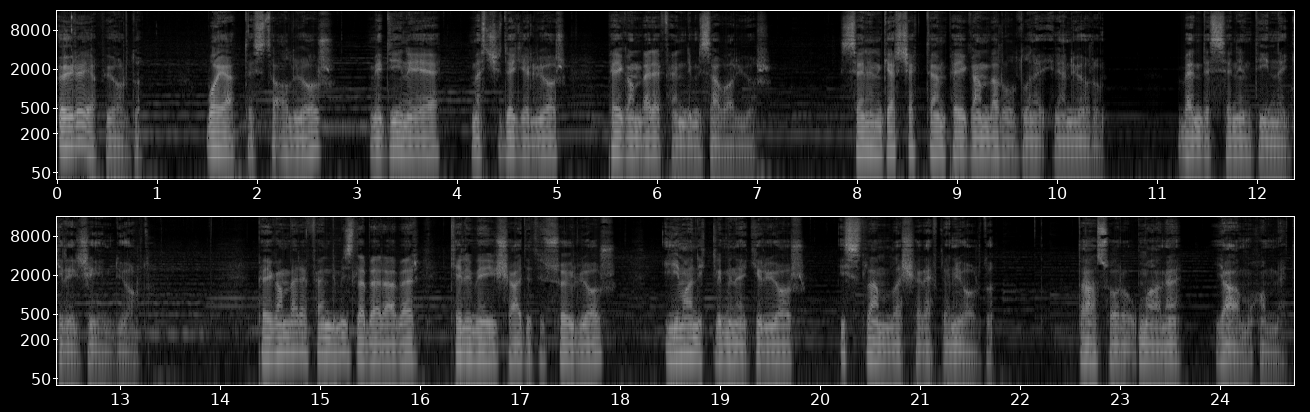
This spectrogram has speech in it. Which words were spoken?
Öyle yapıyordu. Boy abdesti alıyor, Medine'ye, mescide geliyor, Peygamber Efendimiz'e varıyor. Senin gerçekten peygamber olduğuna inanıyorum. Ben de senin dinine gireceğim diyordu. Peygamber Efendimizle beraber kelime-i şehadeti söylüyor, iman iklimine giriyor, İslam'la şerefleniyordu. Daha sonra Umame, ya Muhammed,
